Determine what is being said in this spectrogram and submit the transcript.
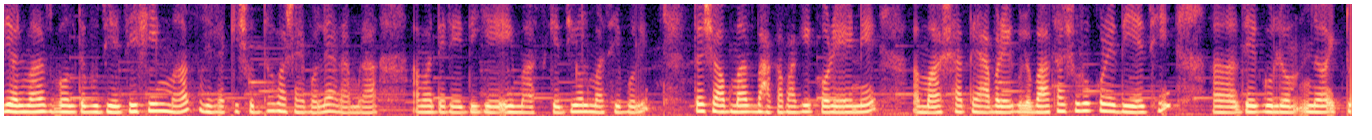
জিওল মাছ বলতে বুঝিয়েছি শিং মাছ, যেটা কি শুদ্ধ ভাষায় বলে, আর আমরা আমাদের এদিকে এই মাছকে জিওল মাছই বলি। তো সব মাছ ভাগাভাগি করে এনে মার সাথে আবার এগুলো বাছা শুরু করে দিয়েছি। যেগুলো একটু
